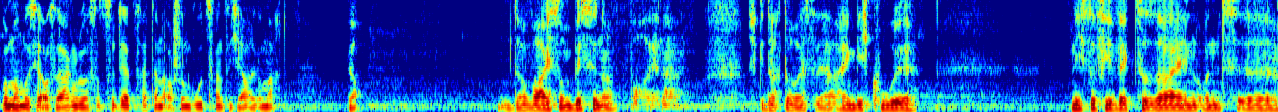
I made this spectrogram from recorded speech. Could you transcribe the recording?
Und man muss ja auch sagen, du hast so zu der Zeit dann auch schon gut 20 Jahre gemacht. Ja. Da war ich so ein bisschen, boah, hab ich gedacht, oh, es wäre eigentlich cool, nicht so viel weg zu sein und äh,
